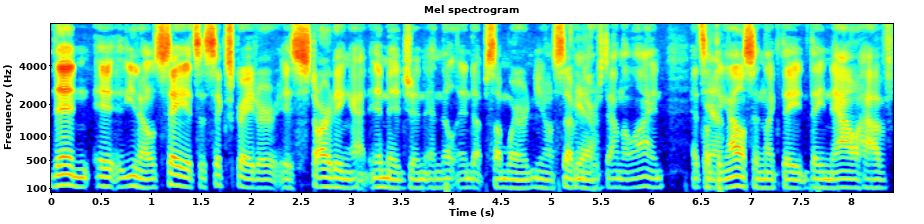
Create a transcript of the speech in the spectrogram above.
then eh, you know say it's a sixth grader is starting at image and, and they'll end up somewhere you know seven yeah. years down the line at something yeah. else and like they they now have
